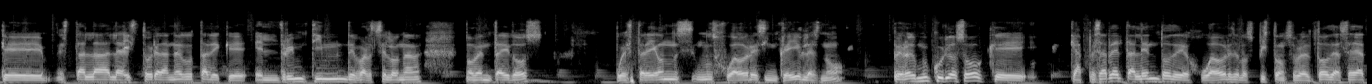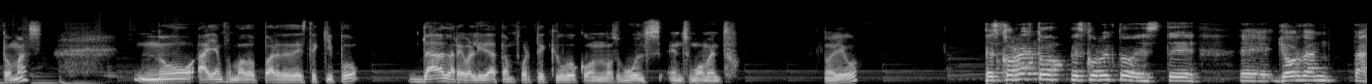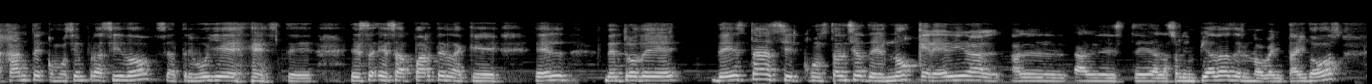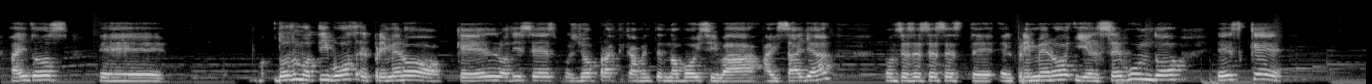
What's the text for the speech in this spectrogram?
que está la, la, historia, la anécdota de que el Dream Team de Barcelona 92 pues traía unos, jugadores increíbles, ¿no? Pero es muy curioso que, a pesar del talento de jugadores de los Pistons, sobre todo de Asaya Thomas, no hayan formado parte de este equipo, dada la rivalidad tan fuerte que hubo con los Bulls en su momento. ¿No, Diego? Es correcto, es correcto. Este eh, Jordan tajante, como siempre ha sido, se atribuye este, esa, parte en la que él, dentro de de estas circunstancias de no querer ir al, al, este, a las Olimpiadas del 92, hay dos, eh, dos motivos. El primero que él lo dice es, pues yo prácticamente no voy si va a Isaya. Entonces ese es este, el primero. Y el segundo es que,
